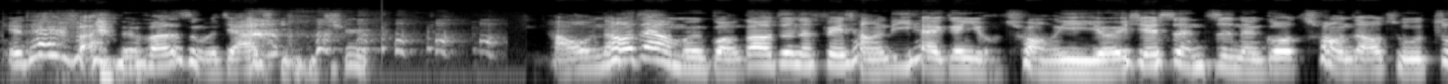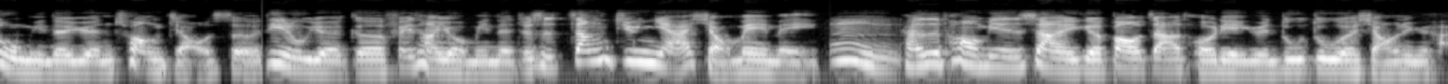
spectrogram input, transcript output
也太烦了，发生什么家庭剧？好，然后在我们广告真的非常厉害跟有创意，有一些甚至能够创造出著名的原创角色。例如有一个非常有名的，就是张君雅小妹妹，嗯，她是泡面上一个爆炸头脸圆嘟嘟的小女孩。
